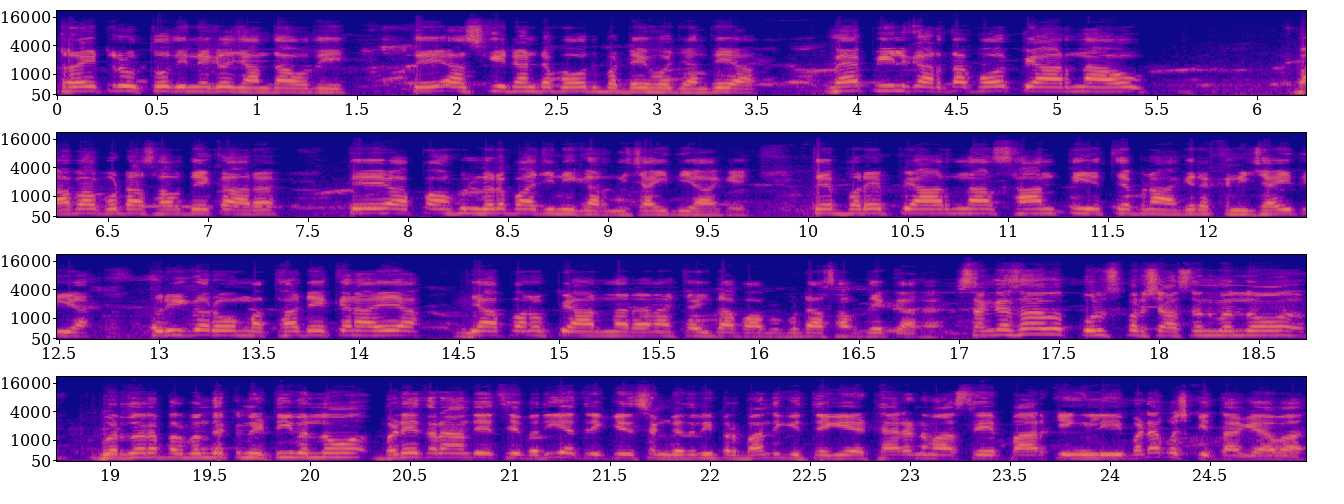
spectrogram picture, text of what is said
ਟਰੈਕਟਰ ਉੱਤੋਂ ਦੀ ਨਿਕਲ ਜਾਂਦਾ ਉਹਦੀ ਤੇ ਐਕਸੀਡੈਂਟ ਬਹੁਤ ਵੱਡੇ ਹੋ ਜਾਂਦੇ ਆ। ਮੈਂ ਅਪੀਲ ਕਰਦਾ ਬਹੁਤ ਪਿਆਰ ਨਾਲ ਆਓ ਬਾਬਾ ਬੁੱਢਾ ਸਾਹਿਬ ਦੇ ਘਰ। ਤੇ ਆਪਾਂ ਹੁੱਲੜਬਾਜੀ ਨਹੀਂ ਕਰਨੀ ਚਾਹੀਦੀ ਆਗੇ ਤੇ ਬੜੇ ਪਿਆਰ ਨਾਲ ਸ਼ਾਂਤੀ ਇੱਥੇ ਬਣਾ ਕੇ ਰੱਖਣੀ ਚਾਹੀਦੀ ਆ। ਤੁਰੀ ਘਰੋਂ ਮੱਥਾ ਟੇਕਣ ਆਏ ਆ ਤੇ ਆਪਾਂ ਨੂੰ ਪਿਆਰ ਨਾਲ ਰਹਿਣਾ ਚਾਹੀਦਾ ਬਾਬਾ ਬੁੱਢਾ ਸਾਹਿਬ ਦੇ ਘਰ। ਸੰਗਾ ਸਾਹਿਬ, ਪੁਲਿਸ ਪ੍ਰਸ਼ਾਸਨ ਵੱਲੋਂ, ਗੁਰਦੁਆਰਾ ਪ੍ਰਬੰਧਕ ਕਮੇਟੀ ਵੱਲੋਂ ਬੜੇ ਤਰ੍ਹਾਂ ਦੇ ਇੱਥੇ ਵਧੀਆ ਤਰੀਕੇ ਸੰਗਤ ਲਈ ਪ੍ਰਬੰਧ ਕੀਤੇ ਗਏ ਠਹਿਰਣ ਵਾਸਤੇ, ਪਾਰਕਿੰਗ ਲਈ ਬੜਾ ਕੁਝ ਕੀਤਾ ਗਿਆ ਵਾ।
